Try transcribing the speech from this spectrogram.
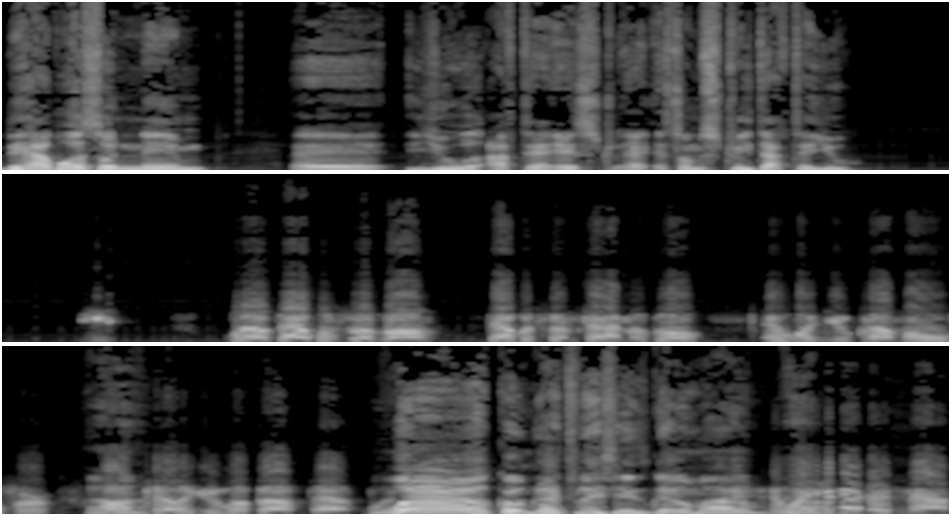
they have also named uh, you after a uh, some street after you. Ye- Well, that was a long, that was some time ago. And when you come over, I'll Uh-huh. tell you about that one. Wow, congratulations, Grandma. Wait a minute now,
